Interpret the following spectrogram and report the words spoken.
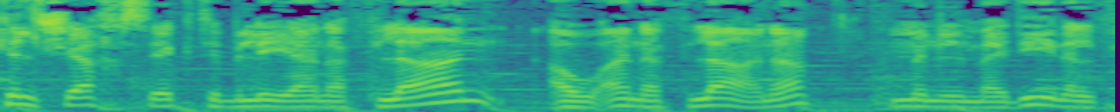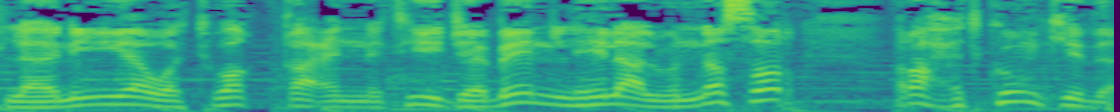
كل شخص يكتب لي أنا فلان أو أنا فلانة من المدينة الفلانية وأتوقع النتيجة بين الهلال والنصر راح تكون كذا.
